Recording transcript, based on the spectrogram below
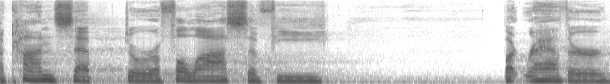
a concept or a philosophy, but rather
